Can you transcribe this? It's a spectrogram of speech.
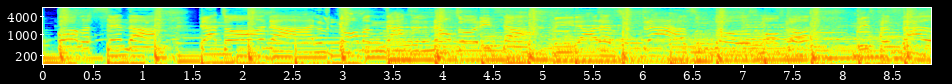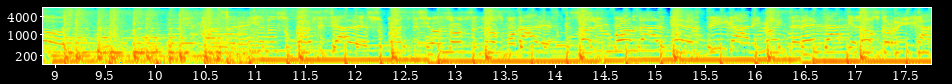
Por la senda peatonal. El comandante no autoriza mirar hacia atrás. Son todos monstruos disfrazados. Alienígenas superficiales, supersticiosos en los modales. Que solo importa lo que les digan y no interesa que los corrijan.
